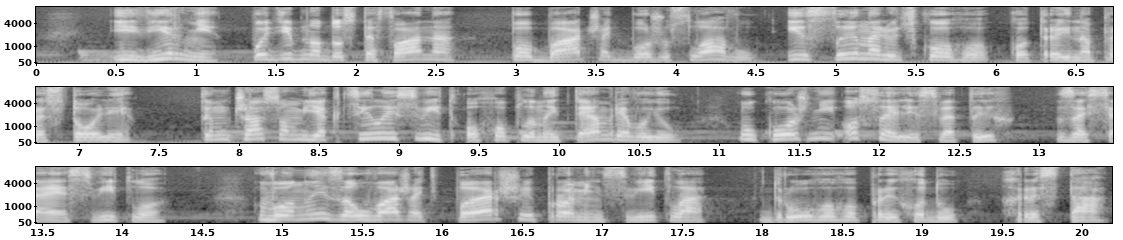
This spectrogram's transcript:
і вірні, подібно до Стефана, побачать Божу славу і сина людського, котрий на престолі. Тим часом, як цілий світ, охоплений темрявою, у кожній оселі святих засяє світло. Вони зауважать перший промінь світла другого приходу Христа.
